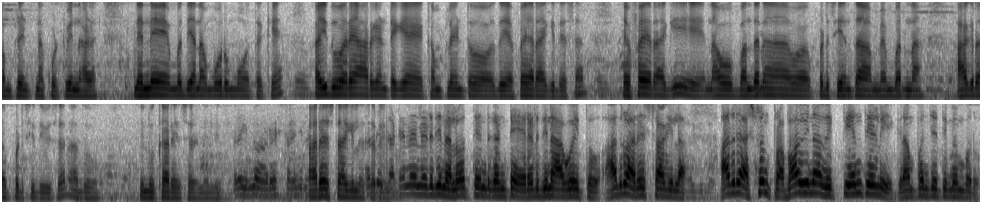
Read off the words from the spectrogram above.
ಕಂಪ್ಲೇಂಟ್ನ ಕೊಟ್ವಿ ನಾಳೆ. ನಿನ್ನೆ ಮಧ್ಯಾಹ್ನ ಮೂರು ಮೂವತ್ತಕ್ಕೆ ಐದೂವರೆ ಆರು ಗಂಟೆಗೆ ಕಂಪ್ಲೇಂಟು ಅದು ಎಫ್ ಐ ಆರ್ ಆಗಿದೆ ಸರ್. ಎಫ್ ಐ ಆರ್ ಆಗಿ ನಾವು ಬಂಧನ ಪಡಿಸಿದಂಥ ಮೆಂಬರ್ನ ಆಗ್ರಹ ಪಡಿಸಿದ್ದೀವಿ ಸರ್. ಅದು ಇನ್ನು ಕಾರ್ಯಾಚರಣೆಯಲ್ಲಿ ಇನ್ನೂ ಅರೆಸ್ಟ್ ಆಗಿಲ್ಲ. ಅರೆಸ್ಟ್ ಆಗಿಲ್ಲ ಸರ್. ಘಟನೆ ನಡೆದು ನಲವತ್ತೆಂಟು ಗಂಟೆ ಎರಡು ದಿನ ಆಗೋಯ್ತು. ಆದರೂ ಅರೆಸ್ಟ್ ಆಗಿಲ್ಲ. ಆದರೆ ಅಷ್ಟೊಂದು ಪ್ರಭಾವಿನ ವ್ಯಕ್ತಿ ಅಂತೇಳಿ ಗ್ರಾಮ ಪಂಚಾಯತಿ ಮೆಂಬರು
